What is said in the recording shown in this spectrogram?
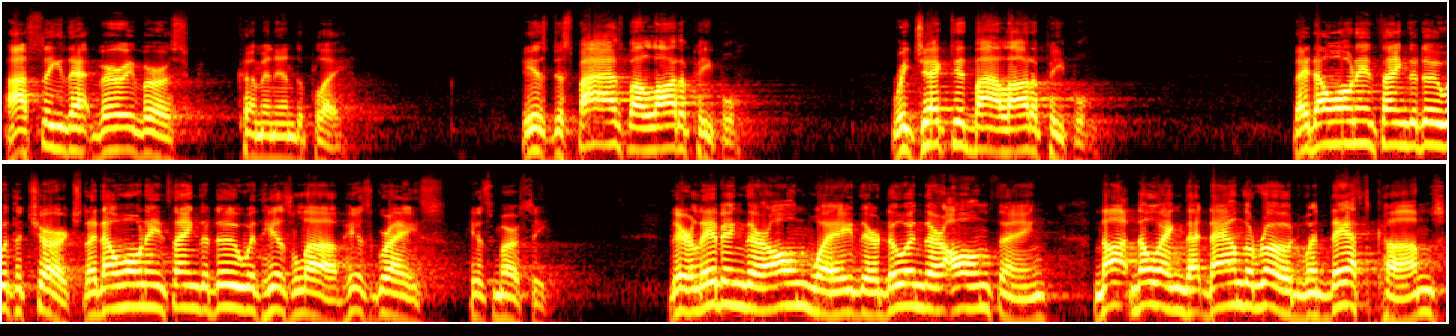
I see that very verse coming into play. He is despised by a lot of people, rejected by a lot of people. They don't want anything to do with the church. They don't want anything to do with His love, His grace, His mercy. They're living their own way, they're doing their own thing, not knowing that down the road when death comes,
